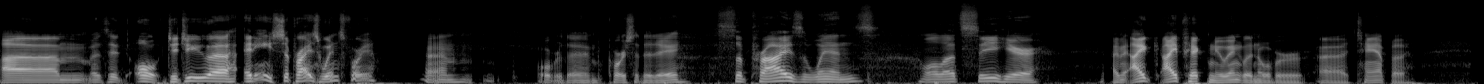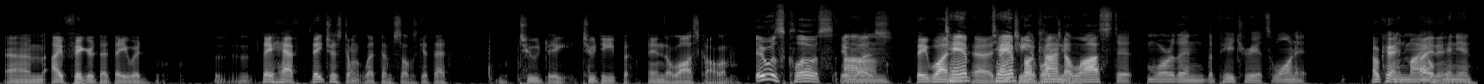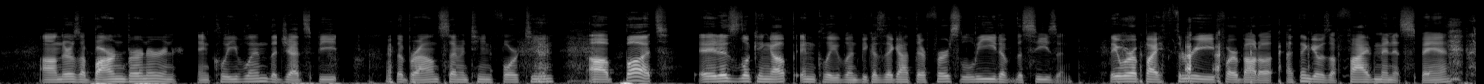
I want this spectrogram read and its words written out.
Um, was it, oh, did you uh, any surprise wins for you um, over the course of the day? Surprise wins. Well, let's see here. I mean, I I picked New England over uh, Tampa. Um, I figured that they would. They have. They just don't let themselves get that too deep, too deep in the loss column. It was close. It Um, was. They won. Tampa, uh, Tampa kind of lost it more than the Patriots won it, Okay. in my I opinion. Um, there was a barn burner in, in Cleveland. The Jets beat the Browns 17-14. Uh, but it is looking up in Cleveland because they got their first lead of the season. They were up by three for about a, I think it was a five minute span.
